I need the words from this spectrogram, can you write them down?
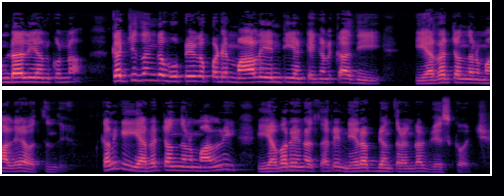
ఉండాలి అనుకున్నా ఖచ్చితంగా ఉపయోగపడే మాల ఏంటి అంటే కనుక అది ఎర్రచందన మాలే అవుతుంది. కనుక ఈ ఎర్రచందన మాలని ఎవరైనా సరే నిరభ్యంతరంగా వేసుకోవచ్చు.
